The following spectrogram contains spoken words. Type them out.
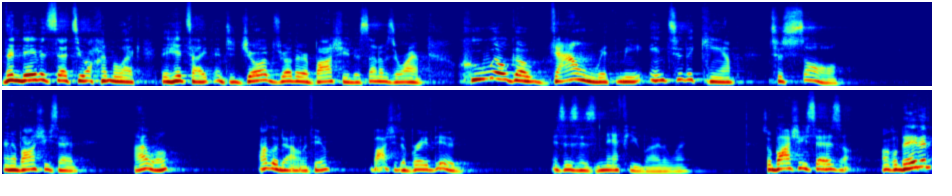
Then David said to Ahimelech the Hittite and to Joab's brother Abishai, the son of Zeruiah, Who will go down with me into the camp to Saul? And Abishai said, I will. I'll go down with you. Abishai's a brave dude. This is his nephew, by the way. So Abishai says, Uncle David,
